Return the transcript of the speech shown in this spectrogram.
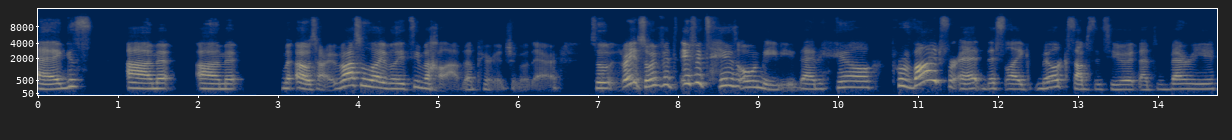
eggs um um oh sorry the period should go there. So right so if it's if it's his own baby then he'll provide for it this like milk substitute that's very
